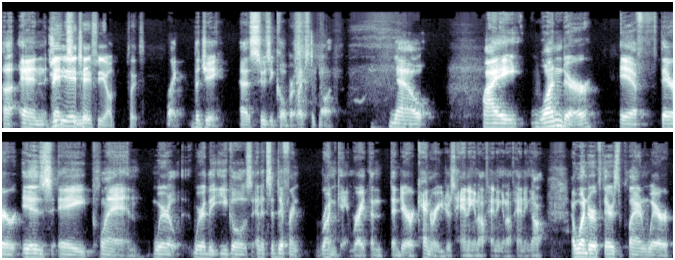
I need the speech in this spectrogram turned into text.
Uh, and GEHA Field, please. Right, the G, as Susie Colbert likes to call it. Now, I wonder if there is a plan where where the Eagles, and it's a different run game, right? Than than Derrick Henry, just handing it off, handing it off, handing off. I wonder if there's a plan where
